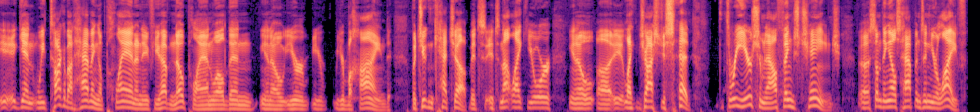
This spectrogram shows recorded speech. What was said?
again, we talk about having a plan, and if you have no plan, well, then you know you're you're you're behind. But you can catch up. It's it's not like you're you know uh, like Josh just said. Three years from now, things change. Uh, something else happens in your life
